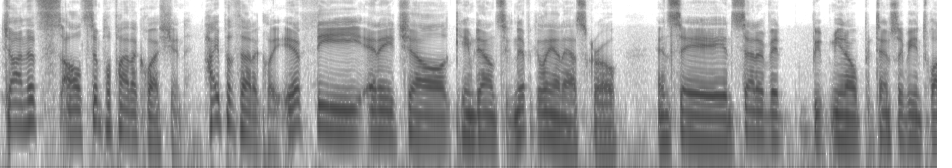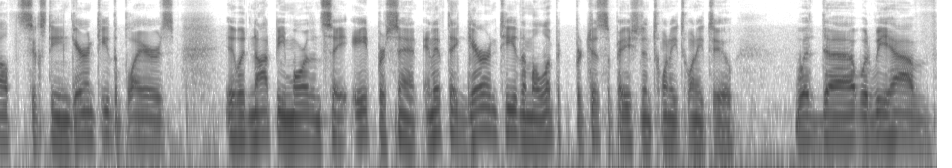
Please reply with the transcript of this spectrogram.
John, let's. I'll simplify the question. Hypothetically, if the NHL came down significantly on escrow, and say instead of it, you know, potentially being 12 to 16, guaranteed the players, it would not be more than say eight percent. And if they guarantee them Olympic participation in 2022, would uh, would we have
